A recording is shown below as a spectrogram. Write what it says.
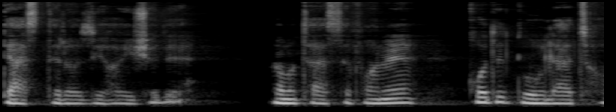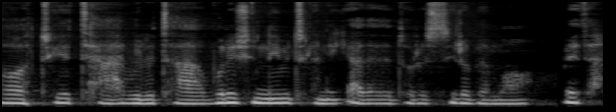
دست هایی شده؟ و متاسفانه خود دولت ها توی تحویل و تحولشون نمی‌تونن یک عدد درستی رو به ما بدن.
